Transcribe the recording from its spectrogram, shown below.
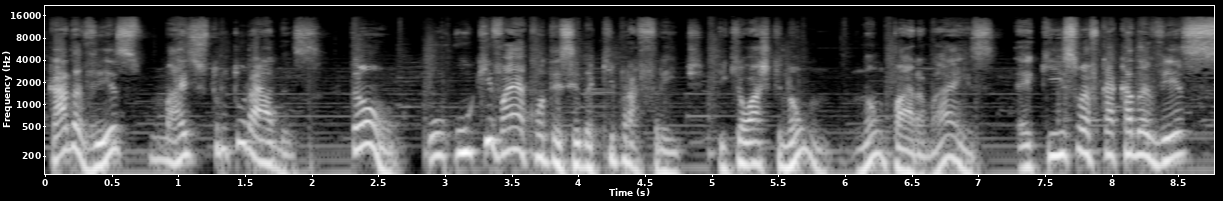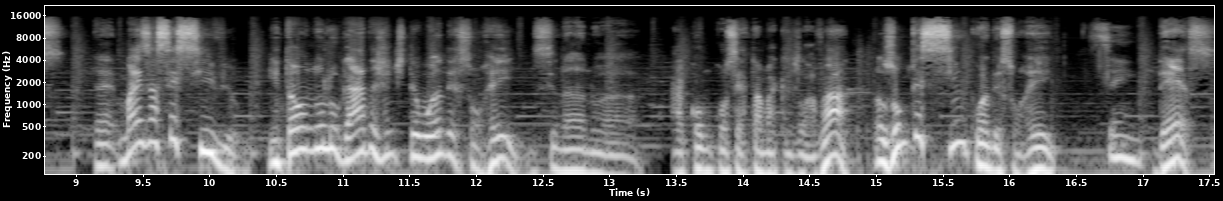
cada vez mais estruturadas. Então, o, o que vai acontecer daqui para frente, e que eu acho que não, não para mais, é que isso vai ficar cada vez é, mais acessível. Então, no lugar da gente ter o Anderson Rey ensinando a, a como consertar a máquina de lavar, nós vamos ter cinco Anderson Rey. Sim. Dez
